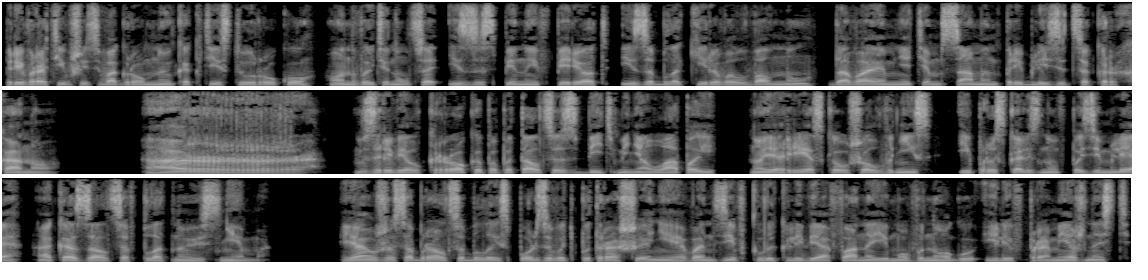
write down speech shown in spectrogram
Превратившись в огромную когтистую руку, он вытянулся из-за спины вперед и заблокировал волну, давая мне тем самым приблизиться к Рхану. «Аррррр!» — взревел Крок и попытался сбить меня лапой, но я резко ушел вниз и, проскользнув по земле, оказался вплотную с ним. Я уже собрался было использовать потрошение, вонзив клык Левиафана ему в ногу или в промежность,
